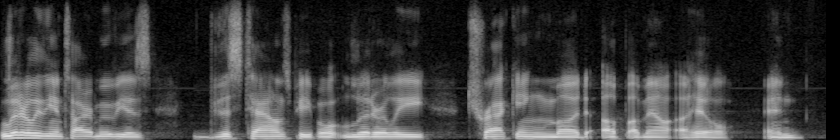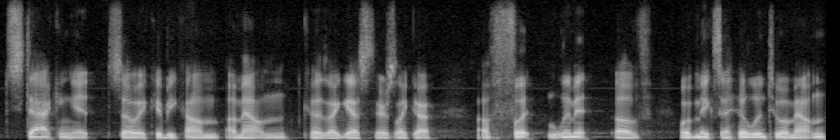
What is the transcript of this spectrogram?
Literally, the entire movie is this town's people literally tracking mud up a mount a hill and stacking it so it could become a mountain. Because I guess there's like a a foot limit of what makes a hill into a mountain.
